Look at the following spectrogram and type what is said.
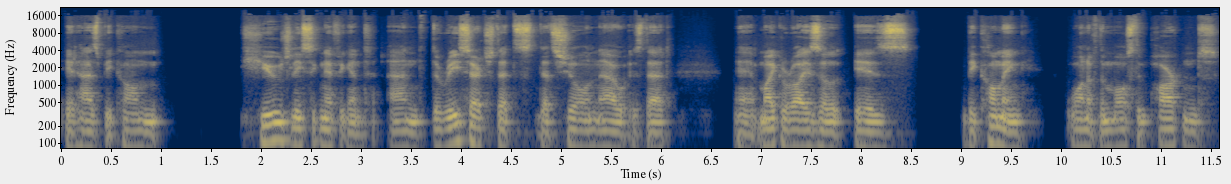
it has become hugely significant. And the research that's that's shown now is that uh, mycorrhizal is becoming one of the most important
